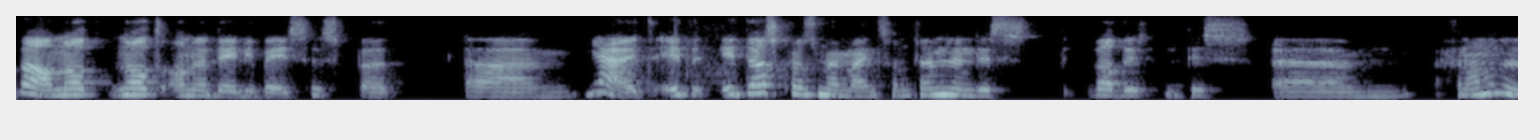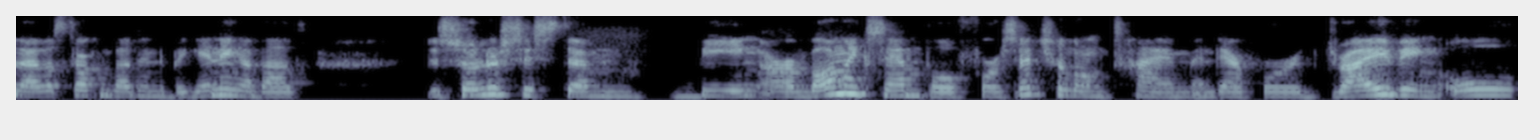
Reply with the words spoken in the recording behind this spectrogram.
Well, not not on a daily basis, but um, yeah, it, it it does cross my mind sometimes. And this well, this this um, phenomenon that I was talking about in the beginning about the solar system being our one example for such a long time and therefore driving all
